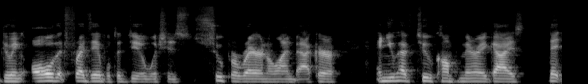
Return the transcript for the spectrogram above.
doing all that Fred's able to do, which is super rare in a linebacker, and you have two complementary guys that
